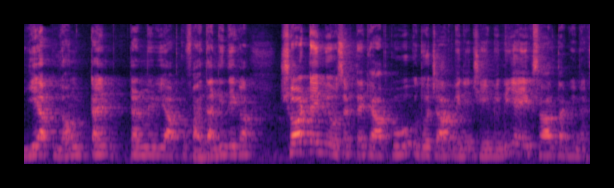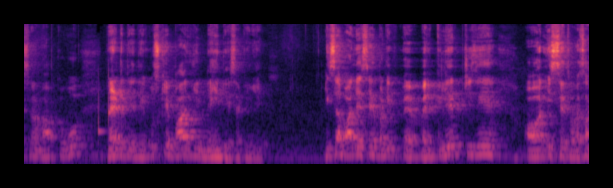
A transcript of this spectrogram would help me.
ये आप लॉन्ग टाइम टर्म में भी आपको फ़ायदा नहीं देगा। शॉर्ट टाइम में हो सकता है कि आपको वो दो, चार महीने छः महीने या एक साल तक भी मैक्सिमम आपको वो रेंट दे दें, उसके बाद ये नहीं दे सकेंगे। इस हवाले से बड़ी वेरी क्लियर चीज़ें हैं और इससे थोड़ा सा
